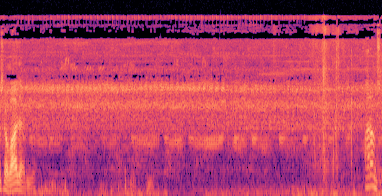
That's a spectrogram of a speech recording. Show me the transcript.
कुछ आवाज़ आ रही है। आराम से।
